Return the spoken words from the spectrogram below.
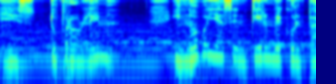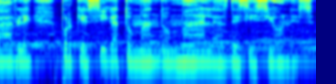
Es tu problema y no voy a sentirme culpable porque siga tomando malas decisiones.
